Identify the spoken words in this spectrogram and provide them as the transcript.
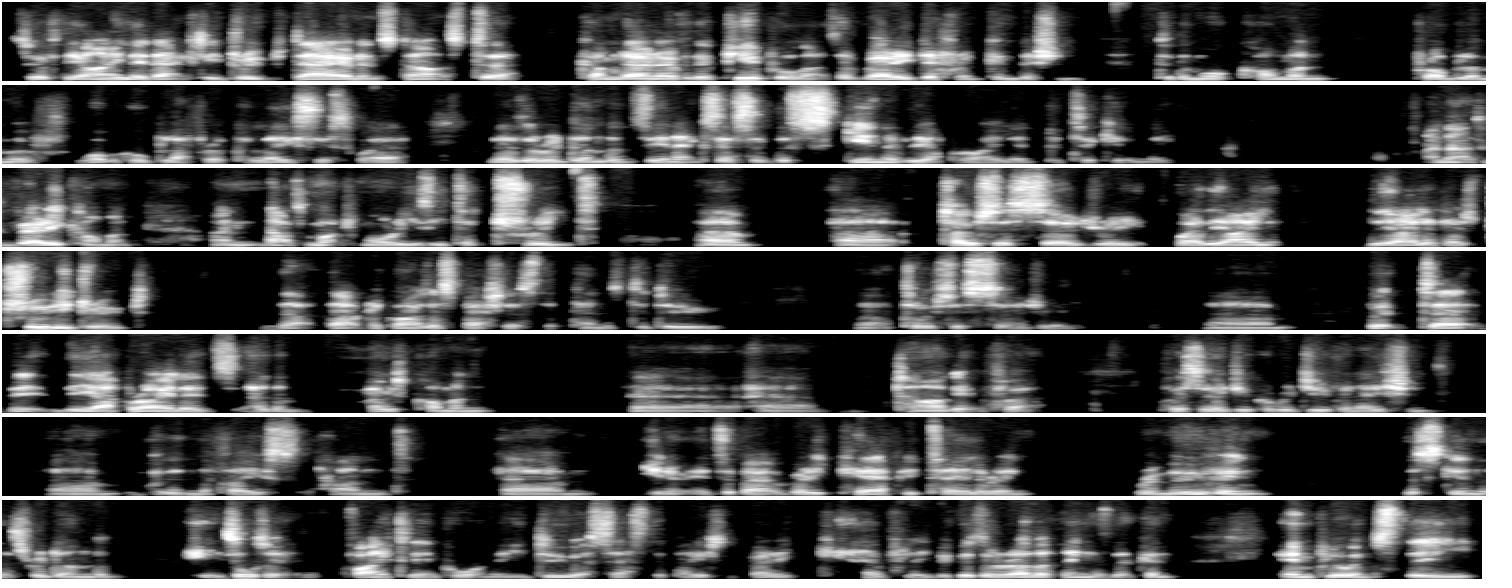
So if the eyelid actually droops down and starts to come down over the pupil, that's a very different condition to the more common problem of what we call blepharochalasis, where there's a redundancy in excess of the skin of the upper eyelid, particularly. And that's very common, and that's much more easy to treat. Um, uh, ptosis surgery, where the eyelid, the eyelid has truly drooped, that, that requires a specialist that tends to do uh, ptosis surgery. Um, but uh, the, the upper eyelids are the most common uh, uh, target for, for surgical rejuvenation um, within the face. And, um, you know, it's about very carefully tailoring, removing the skin that's redundant. It's also vitally important that you do assess the patient very carefully because there are other things that can influence the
